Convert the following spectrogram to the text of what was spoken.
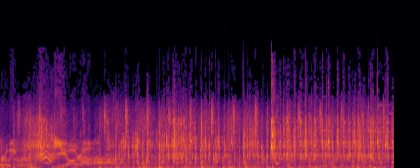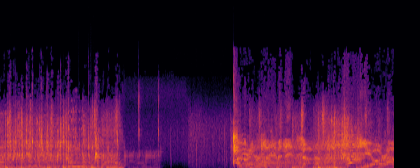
Brewing. You're up. A great slam in that clarinette. You're up.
